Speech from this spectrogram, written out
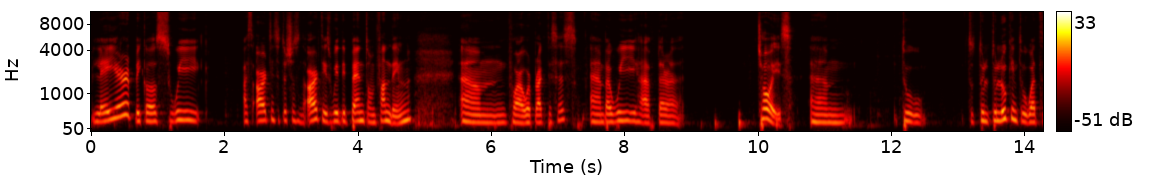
layer because we as art institutions and artists, we depend on funding um, for our practices, um, but we have the choice um, to, to, to, to, look into what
